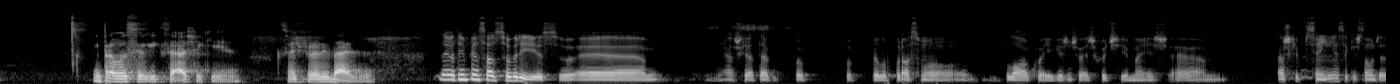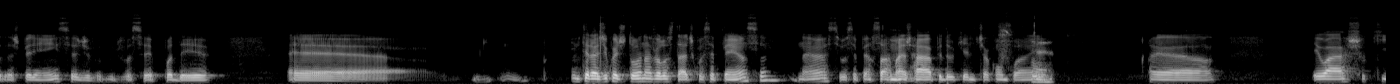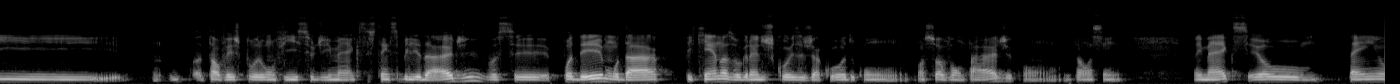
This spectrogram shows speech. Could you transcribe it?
E para você, o que, que, você acha que, que, são as prioridades? Eu tenho pensado sobre isso. É, acho que até pelo próximo bloco aí que a gente vai discutir, mas é, acho que sim, essa questão da, experiência, de, de, você poder é, interagir com o editor na velocidade que você pensa, né? Se você pensar mais rápido, que ele te acompanha. É. Eu acho que talvez por um vício de Emacs extensibilidade, você poder mudar pequenas ou grandes coisas de acordo com, com a sua vontade. Com, então, assim, no Emacs eu tenho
